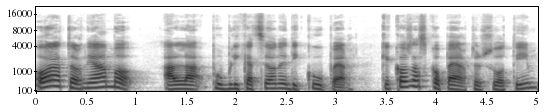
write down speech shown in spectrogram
Ora torniamo alla pubblicazione di Cooper. Che cosa ha scoperto il suo team?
